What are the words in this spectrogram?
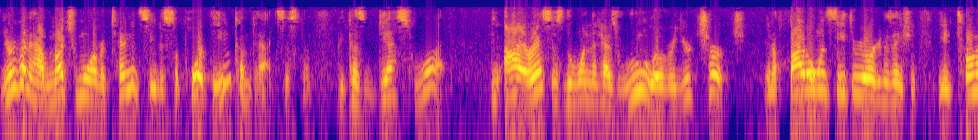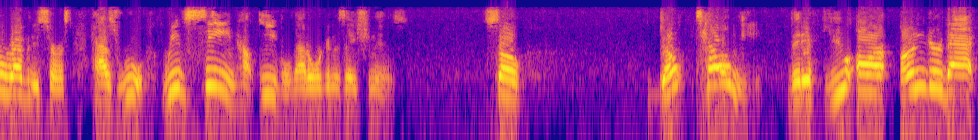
you're going to have much more of a tendency to support the income tax system because guess what? The IRS is the one that has rule over your church. In a 501c3 organization, the Internal Revenue Service has rule. We've seen how evil that organization is. So, don't tell me that if you are under that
